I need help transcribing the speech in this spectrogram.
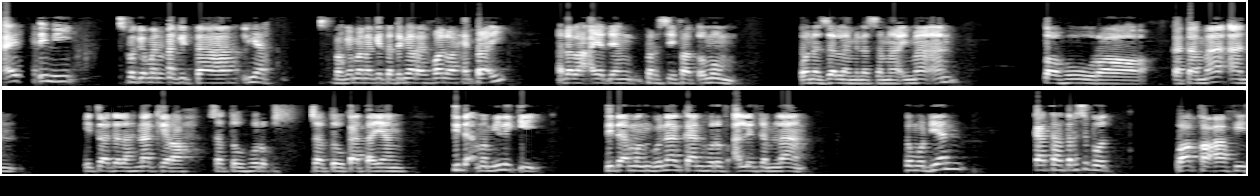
Ayat ini sebagaimana kita lihat, sebagaimana kita dengar ikhwan wa hibai adalah ayat yang bersifat umum. Wa nazzalna minas sama'i ma'an tahura. Kata ma'an itu adalah nakirah, satu huruf satu kata yang tidak memiliki tidak menggunakan huruf alif dan lam. Kemudian kata tersebut waqa'a fi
